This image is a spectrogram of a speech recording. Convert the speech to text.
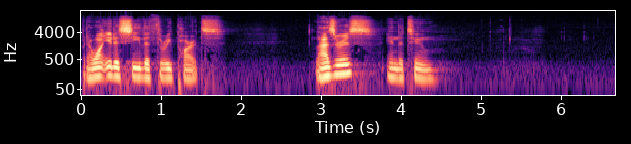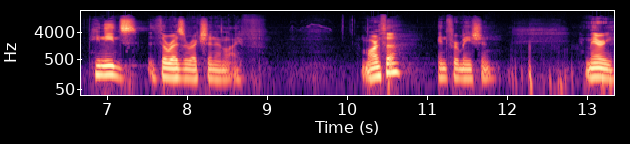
But I want you to see the three parts Lazarus in the tomb. He needs the resurrection and life. Martha, information. Mary,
